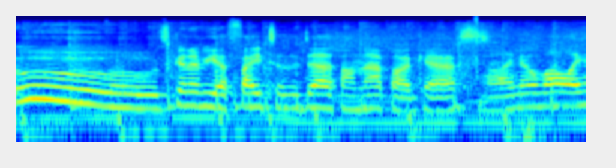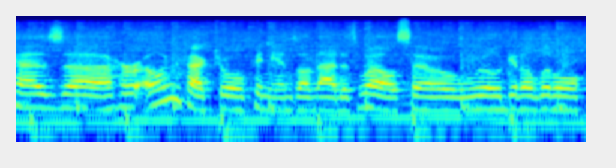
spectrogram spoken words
Ooh, it's gonna be a fight to the death on that podcast. I know Molly has uh, her own factual opinions on that as well, so we'll get a little,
